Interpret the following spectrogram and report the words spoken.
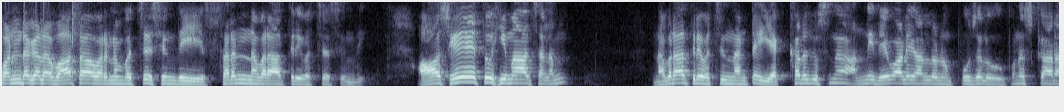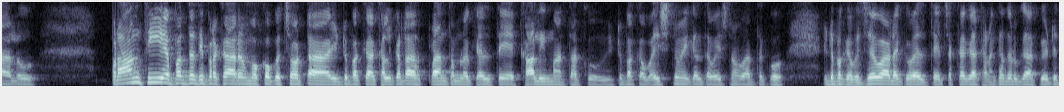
పండగల వాతావరణం వచ్చేసింది శరన్నవరాత్రి వచ్చేసింది. ఆసేతు హిమాచలం నవరాత్రి వచ్చిందంటే ఎక్కడ చూసినా అన్ని దేవాలయాల్లోనూ పూజలు పునస్కారాలు ప్రాంతీయ పద్ధతి ప్రకారం ఒక్కొక్క చోట ఇటుపక్క కల్కటా ప్రాంతంలోకి వెళ్తే కాళీమాతకు ఇటుపక్క వైష్ణవికి వెళ్తే వైష్ణవమాతకు ఇటుపక్క విజయవాడకు వెళ్తే చక్కగా కనకదుర్గకు ఇటు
